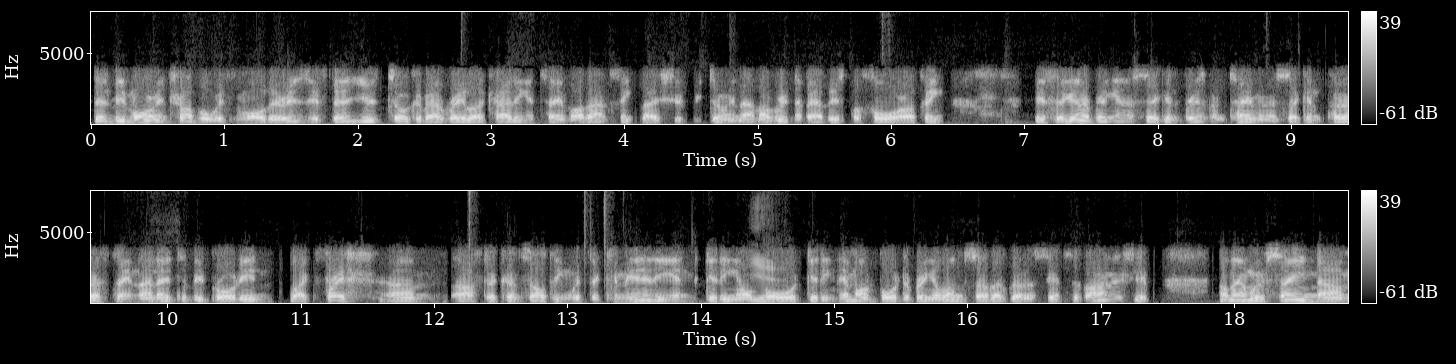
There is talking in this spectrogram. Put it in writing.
there'd be more in trouble with the more there is. If you talk about relocating a team, I don't think they should be doing that. And I've written about this before. I think if they're going to bring in a second Brisbane team and a second Perth team, they need to be brought in like fresh um, after consulting with the community and getting on Yeah. board, getting them on board to bring along, so they've got a sense of ownership. I mean, we've seen um,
